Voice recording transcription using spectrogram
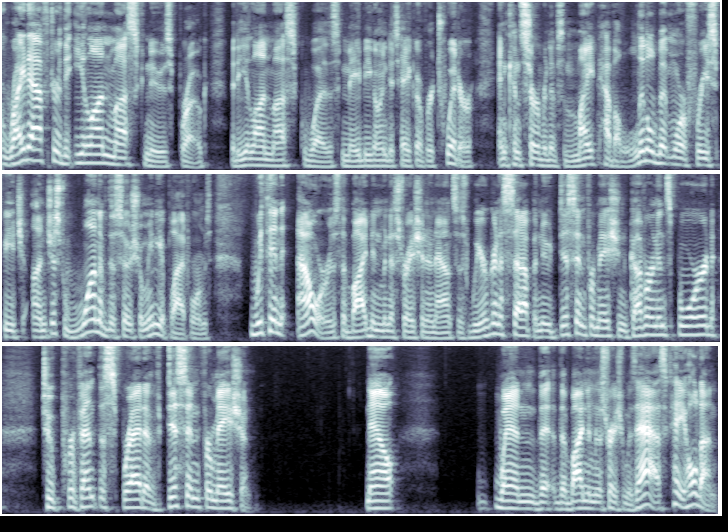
Right after the Elon Musk news broke that Elon Musk was maybe going to take over Twitter and conservatives might have a little bit more free speech on just one of the social media platforms, within hours, the Biden administration announces we are going to set up a new disinformation governance board to prevent the spread of disinformation. Now, when the, the, Biden administration was asked, hey, hold on,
